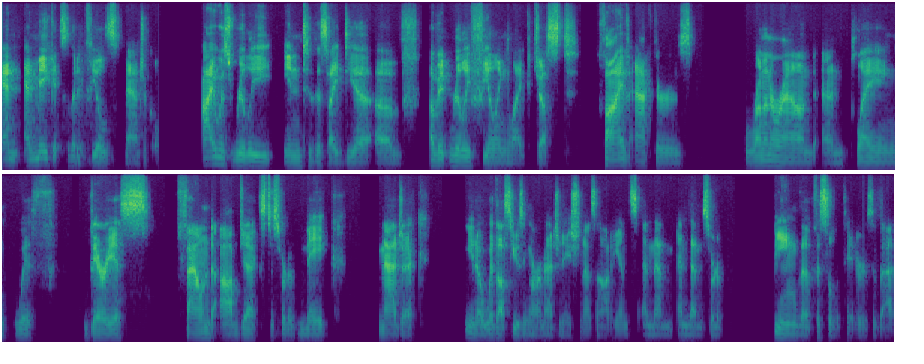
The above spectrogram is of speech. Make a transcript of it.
And and make it so that it feels magical. I was really into this idea of of it really feeling like just five actors running around and playing with various found objects to sort of make magic you know with us using our imagination as an audience and them and them sort of being the facilitators of that.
